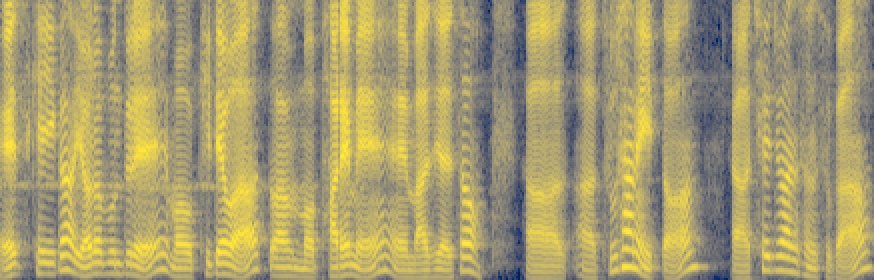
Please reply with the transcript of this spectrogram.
SK가 여러분들의 뭐 기대와 또한 뭐 바램에 맞이해서 아, 아, 두산에 있던 아, 최주환 선수가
